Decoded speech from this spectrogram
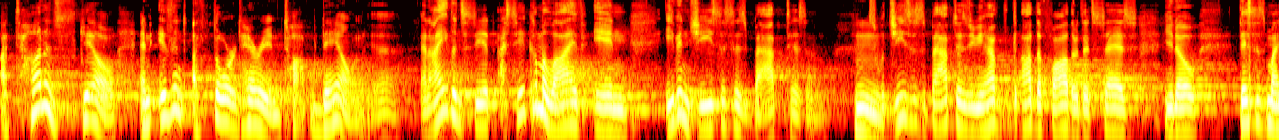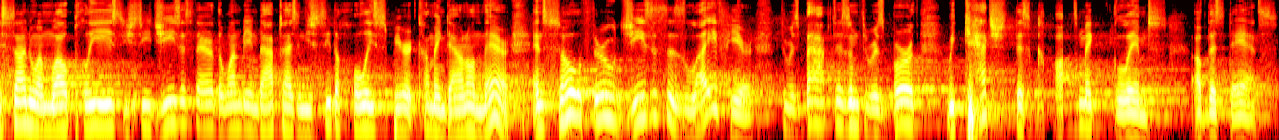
a ton of skill, and isn't authoritarian, top down. Yeah. And I even see it, I see it come alive in even Jesus' baptism. Hmm. So with Jesus' baptism, you have God the Father that says, you know, this is my son who I'm well pleased. You see Jesus there, the one being baptized, and you see the Holy Spirit coming down on there. And so, through Jesus' life here, through his baptism, through his birth, we catch this cosmic glimpse of this dance.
